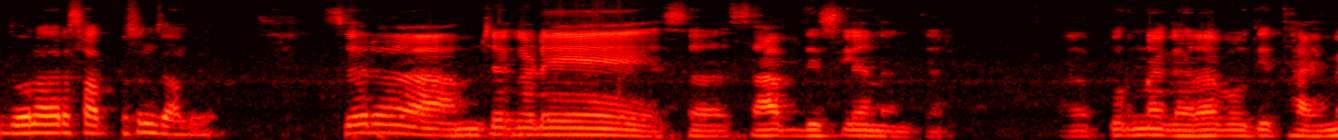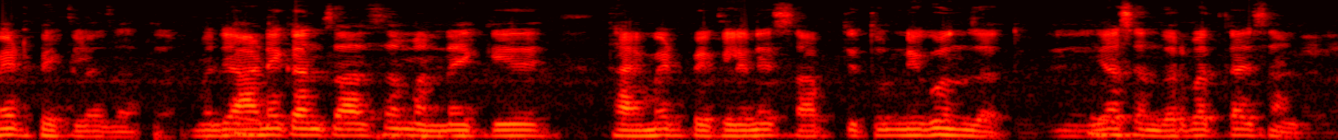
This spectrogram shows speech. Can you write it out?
दोन हजार सातपासून चालू आहे. सर आमच्याकडे स- साप दिसल्यानंतर पूर्ण घराभोवती थायमेट फेकलं जातं. म्हणजे अनेकांचं असं म्हणणं आहे की थायमेट फेकल्याने साप तिथून निघून जातो. या संदर्भात काय सांगायला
